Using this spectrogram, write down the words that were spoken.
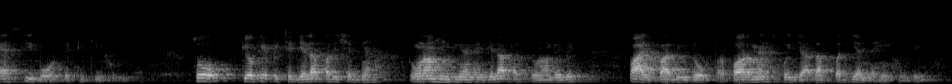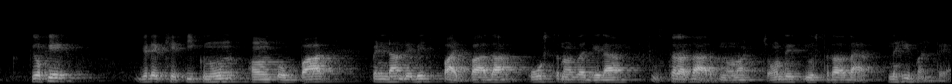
ਐਸਸੀ ਬੋਰਡ ਤੇ ਟਿਕੀ ਹੋਈ ਹੈ। ਸੋ ਕਿਉਂਕਿ ਪਿੱਛੇ ਜ਼ਿਲ੍ਹਾ ਪਰਿਸ਼ਦ ਦੀਆਂ ਚੋਣਾਂ ਹੁੰਦੀਆਂ ਨੇ, ਜ਼ਿਲ੍ਹਾ ਪਰ, ਚੋਣਾਂ ਦੇ ਵਿੱਚ ਭਾਜਪਾ ਦੀ ਜੋ ਪਰਫਾਰਮੈਂਸ ਕੋਈ ਜ਼ਿਆਦਾ ਵਧੀਆ ਨਹੀਂ ਹੁੰਦੀ। ਕਿਉਂਕਿ ਜਿਹੜੇ ਖੇਤੀ ਕਾਨੂੰਨ ਆਉਣ ਤੋਂ ਬਾਅਦ ਪਿੰਡਾਂ ਦੇ ਵਿੱਚ ਭਾਜਪਾ ਦਾ ਉਸ ਤਰ੍ਹਾਂ ਦਾ ਜਿਹੜਾ ਇਸ ਤਰ੍ਹਾਂ ਦਾ ਆਧਾਰ ਬਣਾਉਣਾ ਚਾਹੁੰਦੇ ਸੀ, ਉਸ ਤਰ੍ਹਾਂ ਦਾ ਨਹੀਂ ਬਣ ਰਿਹਾ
